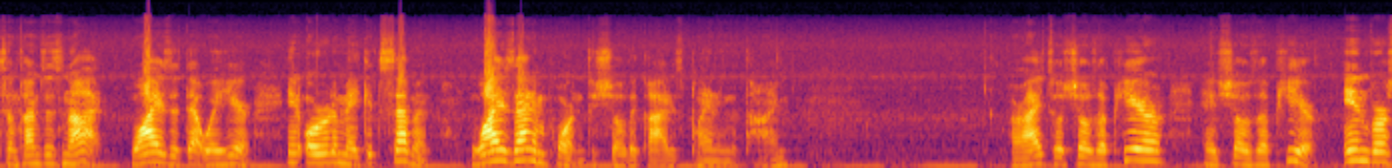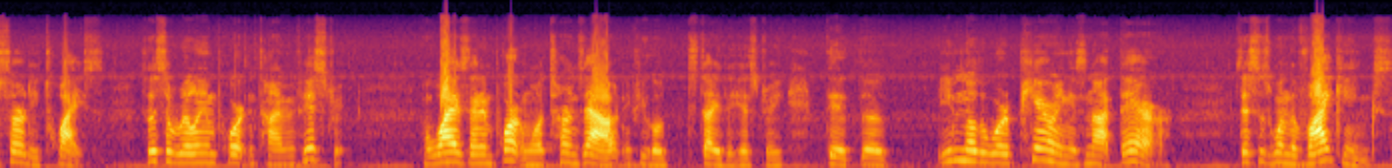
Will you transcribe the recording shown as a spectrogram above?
Sometimes it's not. Why is it that way here? In order to make it 7. Why is that important? To show that God is planning the time. Alright, so it shows up here and it shows up here in verse 30 twice. So this is a really important time of history. And why is that important? Well, it turns out, if you go study the history, the, the even though the word appearing is not there, this is when the Vikings,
